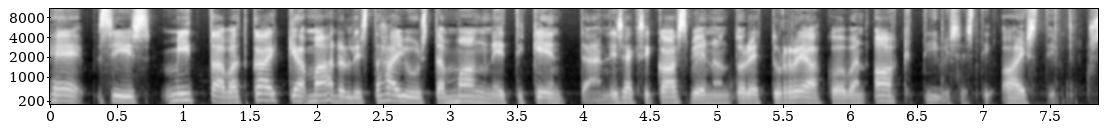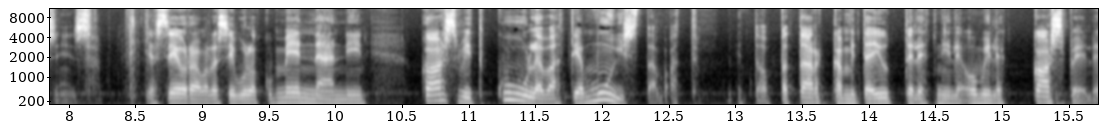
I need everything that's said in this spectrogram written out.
he siis mittaavat kaikkea mahdollista hajuista magneettikenttään. Lisäksi kasvien on todettu reagoivan aktiivisesti aistimuksiinsa. Ja seuraavalla sivulla kun mennään, niin kasvit kuulevat ja muistavat – että oppa tarkka, mitä juttelet niille omille kasveille.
